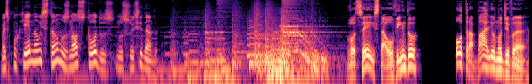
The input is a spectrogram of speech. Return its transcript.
mas por que não estamos nós todos nos suicidando. Você está ouvindo O Trabalho no Divã.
